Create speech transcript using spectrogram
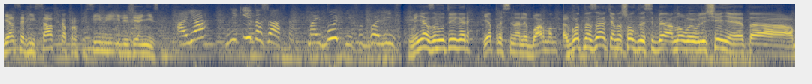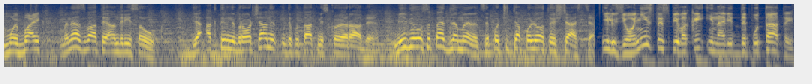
Я Сергій Савка, професійний ілюзіоніст. А я Нікіта Савка, майбутній футболіст. Меня зовут Игорь, я профессиональный бармен. Год назад я нашел для себя новое увлечение, это мой байк. Мене звати Андрій Саук. Я активний броварчанин і депутат міської ради. Мій велосипед для мене це почуття польоту і щастя. Ілюзіоністи, співаки і навіть депутати.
